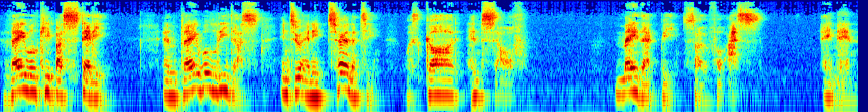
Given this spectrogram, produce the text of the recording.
They will keep us steady and they will lead us into an eternity with God Himself. May that be so for us. Amen.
